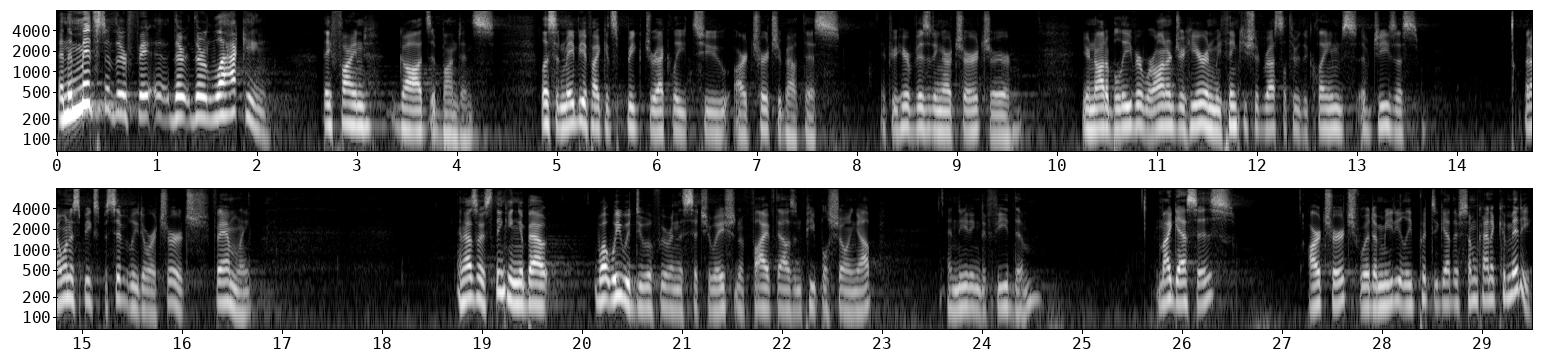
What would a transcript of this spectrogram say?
in the midst of their, fa- their, their lacking, they find God's abundance. Listen, maybe if I could speak directly to our church about this. If you're here visiting our church or you're not a believer, we're honored you're here, and we think you should wrestle through the claims of Jesus. But I want to speak specifically to our church family. And as I was thinking about what we would do if we were in this situation of 5,000 people showing up and needing to feed them, my guess is our church would immediately put together some kind of committee.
